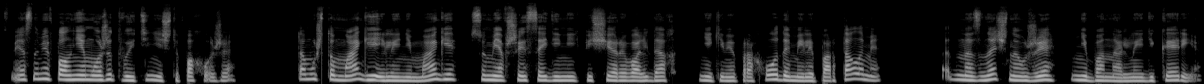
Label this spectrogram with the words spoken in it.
С местными вполне может выйти нечто похожее. Потому что маги или не маги, сумевшие соединить пещеры во льдах некими проходами или порталами, однозначно уже не банальные дикари.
